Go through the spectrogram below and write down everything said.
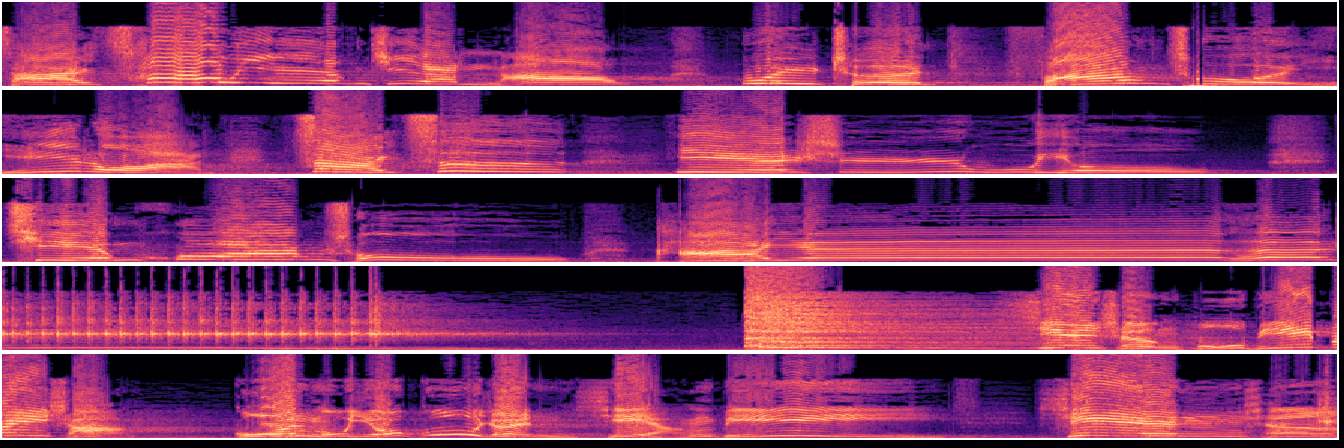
在曹营监牢，微臣方寸已乱，在此也是无用，请皇叔开恩。先生不必悲伤，棺木有人相比。先生，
